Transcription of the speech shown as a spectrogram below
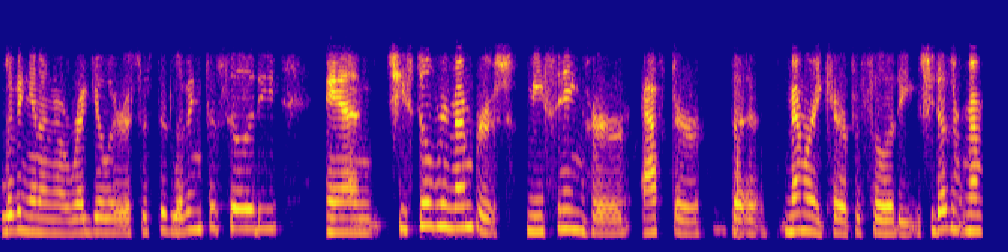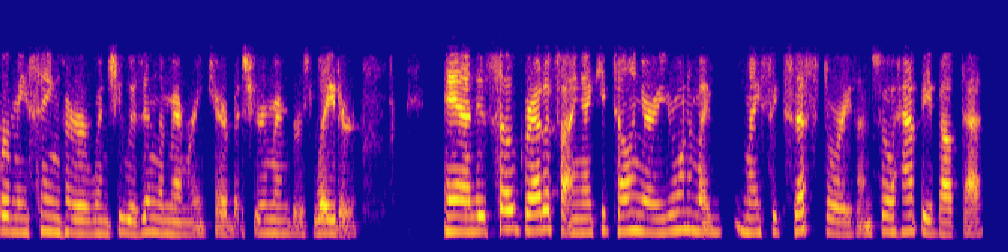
living in an irregular assisted living facility. And she still remembers me seeing her after the memory care facility. She doesn't remember me seeing her when she was in the memory care, but she remembers later. And it's so gratifying. I keep telling her, you're one of my, my success stories. I'm so happy about that.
